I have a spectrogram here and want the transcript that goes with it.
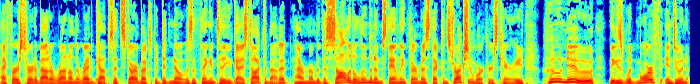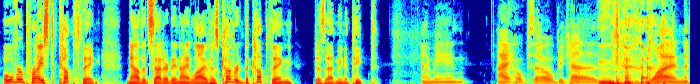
I first heard about a run on the red cups at Starbucks, but didn't know it was a thing until you guys talked about it. I remember the solid aluminum Stanley thermos that construction workers carried. Who knew these would morph into an overpriced cup thing? Now that Saturday Night Live has covered the cup thing, does that mean it peaked? I mean, I hope so because one,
